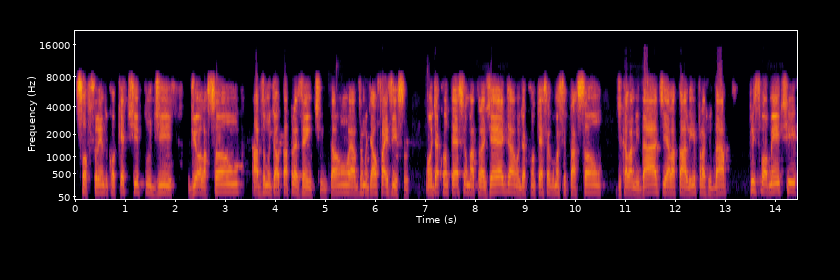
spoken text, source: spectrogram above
sofrendo qualquer tipo de violação, a Visão Mundial está presente. Então, a Visão Mundial faz isso onde acontece uma tragédia, onde acontece alguma situação de calamidade, ela está ali para ajudar, principalmente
